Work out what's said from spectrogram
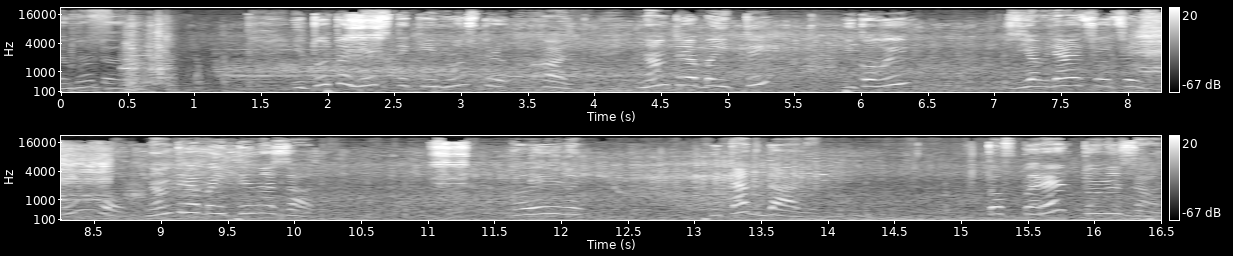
Йдемо далі. І тут є такий монстр Халь. Нам треба йти, і коли з'являється оцей символ, нам треба йти назад. Коли він... І так далі. То вперед, то назад.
